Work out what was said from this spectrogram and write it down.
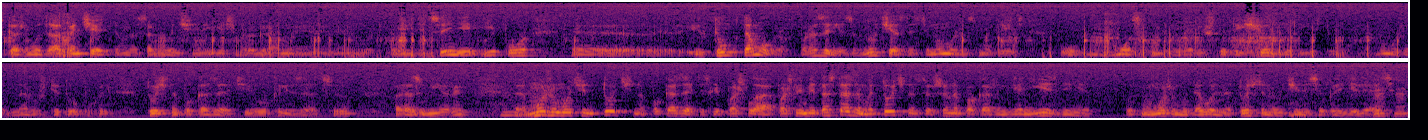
Скажем, вот окончательно у нас окончены есть программы по медицине и по э, и том, томограф по разрезам. Ну, в частности, мы можем смотреть у мозг, например, что-то еще, где-то есть опухоль. Мы можем обнаружить эту опухоль, точно показать ее локализацию, размеры. Mm-hmm. Можем очень точно показать, если пошла, пошли метастазы, мы точно совершенно покажем, где они есть, где нет. Вот мы можем и довольно точно научились определять. Uh-huh.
